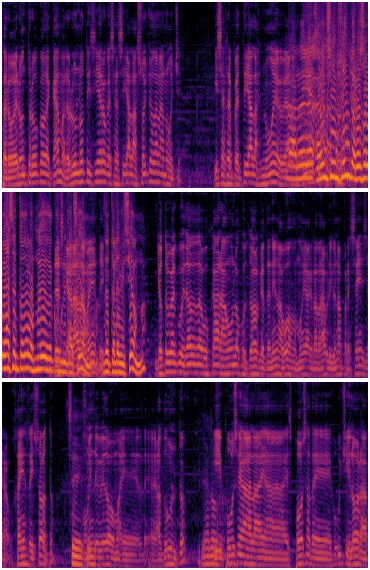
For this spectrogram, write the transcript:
Pero era un truco de cámara, era un noticiero que se hacía a las 8 de la noche y se repetía a las 9. Claro, es un sinfín, pero eso lo hacen todos los medios de comunicación, de televisión, ¿no? Yo tuve el cuidado de buscar a un locutor que tenía una voz muy agradable y una presencia, Henry Soto, un individuo eh, adulto, y puse a la esposa de Uchi Lora,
